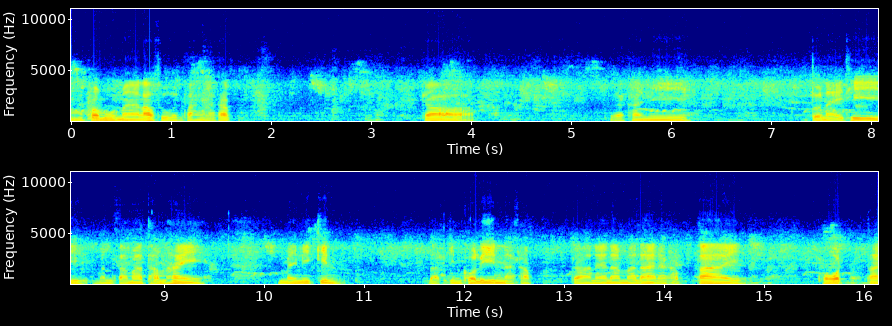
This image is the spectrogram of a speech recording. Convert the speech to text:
ำข้อมูลมาเล่าสู่กันฟังนะครับ ก็เผื่อใครมีตัวไหนที่มันสามารถทำให้ไม่มีกลิ่นดับกลิ่นคลอรีนนะครับ ก็แนะนำมาได้นะครับ ใต้โพสต์ใต้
